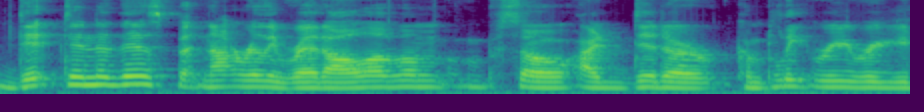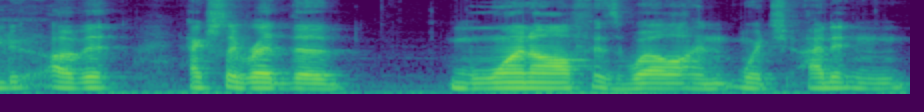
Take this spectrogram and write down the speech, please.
dipped into this, but not really read all of them. So I did a complete reread of it. Actually, read the one off as well, and which I didn't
